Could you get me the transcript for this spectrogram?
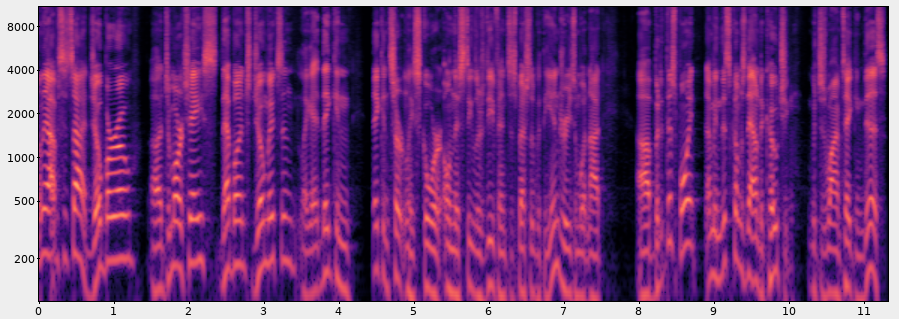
On the opposite side, Joe Burrow, uh, Ja'Marr Chase, that bunch, Joe Mixon, like they can they can certainly score on the Steelers defense, especially with the injuries and whatnot. Uh, but at this point, I mean, this comes down to coaching, which is why I'm taking this.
